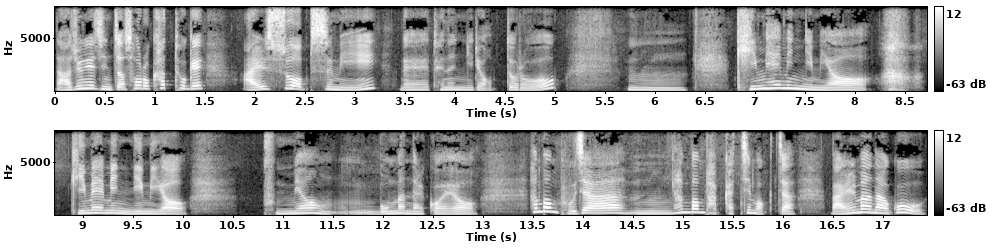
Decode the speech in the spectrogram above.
나중에 진짜 서로 카톡에 알 수 없음이 네 되는 일이 없도록 음 김혜민 님이요. 김혜민 님이요. 분명 못 만날 거예요. 한번 보자. 음, 한번 밥 같이 먹자. 말만 하고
